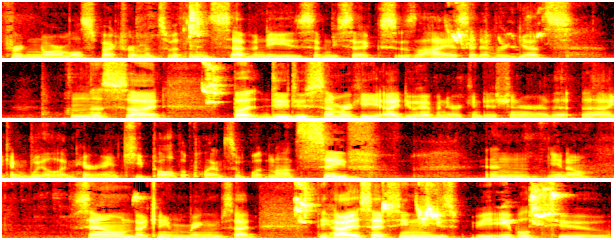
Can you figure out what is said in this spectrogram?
for normal spectrum, it's within 70s, 76 is the highest it ever gets on this side. But due to summer heat, I do have an air conditioner that I can wheel in here and keep all the plants and whatnot safe. And, you know, sound, I can even bring them inside. The highest I've seen these be able to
